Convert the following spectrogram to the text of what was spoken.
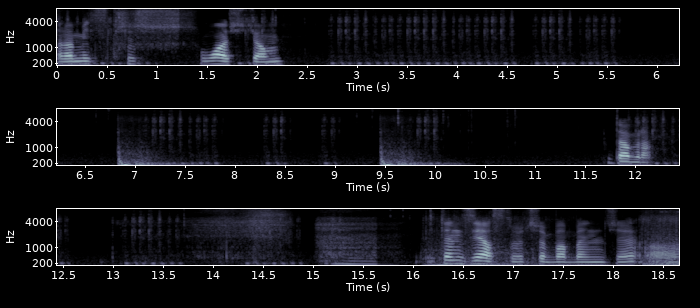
robić z przyszłością. Dobra. I ten zjazd trzeba będzie. O.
